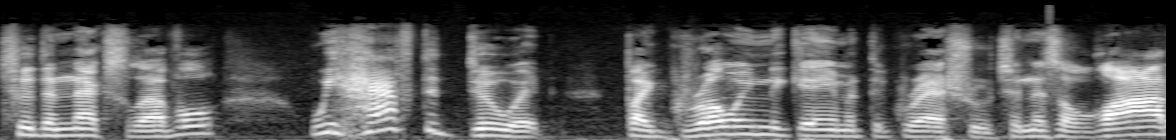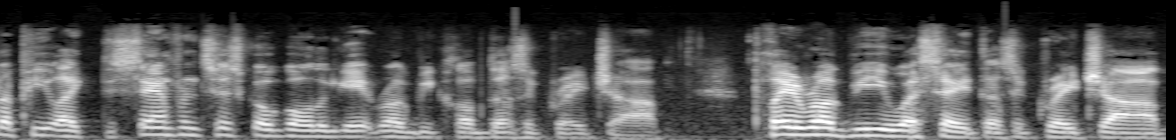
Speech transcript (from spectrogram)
to the next level, we have to do it by growing the game at the grassroots. And there's a lot of people like the San Francisco Golden Gate Rugby Club does a great job. Play Rugby USA does a great job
